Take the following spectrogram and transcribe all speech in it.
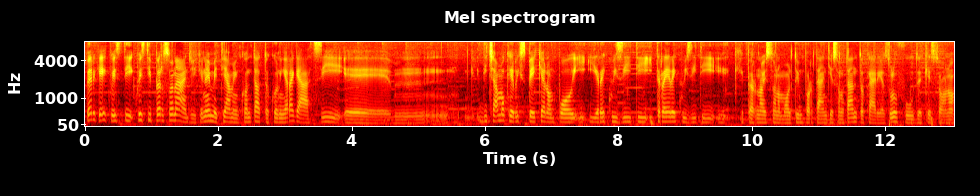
Perché questi, questi personaggi che noi mettiamo in contatto con i ragazzi, ehm, diciamo che rispecchiano un po' i, i requisiti, i tre requisiti eh, che per noi sono molto importanti e sono tanto cari a Slow Food, che sono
